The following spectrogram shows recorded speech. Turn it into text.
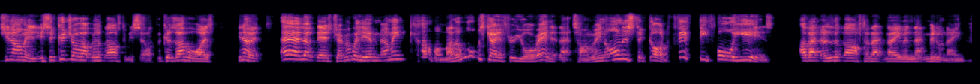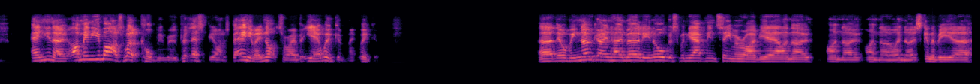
you know what I mean? It's a good job I can look after myself because otherwise, you know, uh, look, there's Trevor William. I mean, come on, mother. What was going through your head at that time? I mean, honest to God, 54 years I've had to look after that name and that middle name. And you know, I mean, you might as well have called me Rupert. Let's be honest. But anyway, not to worry. But yeah, we're good, mate. We're good. Uh, there will be no going home early in August when the admin team arrive. Yeah, I know, I know, I know, I know. It's going to be, uh,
